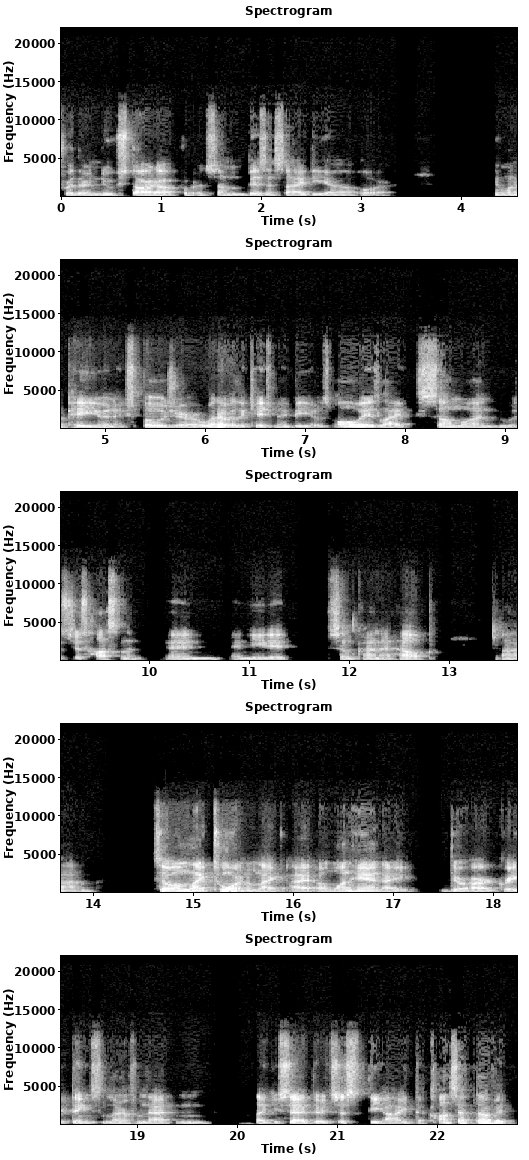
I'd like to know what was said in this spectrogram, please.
for their new startup or some business idea or they want to pay you an exposure or whatever the case may be. It was always like someone who was just hustling and and needed some kind of help. Um, so I'm like torn. I'm like, I on one hand, I there are great things to learn from that, and like you said, there's just the I the concept of it.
